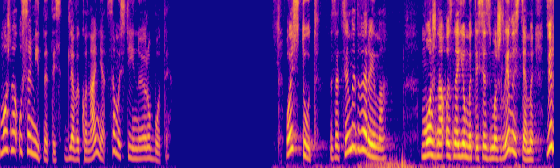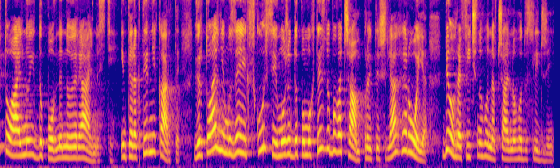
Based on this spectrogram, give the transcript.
можна усамітнитись для виконання самостійної роботи. Ось тут, за цими дверима, можна ознайомитися з можливостями віртуальної доповненої реальності, інтерактивні карти. Віртуальні музеї екскурсії можуть допомогти здобувачам пройти шлях героя біографічного навчального дослідження.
